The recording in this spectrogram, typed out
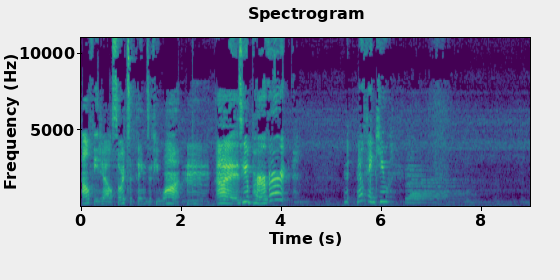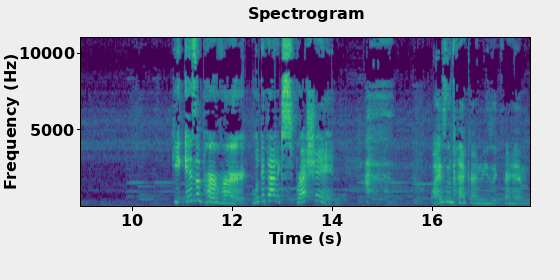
I'll feed you all sorts of things if you want. Hmm. Uh, is he a pervert? No, thank you. He is a pervert. Look at that expression. Why is the background music for him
